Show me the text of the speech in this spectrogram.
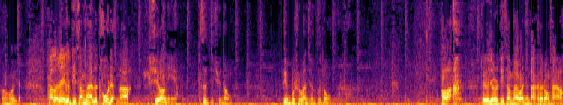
宽厚一点。它的这个第三排的头枕呢，是需要你自己去弄的，并不是完全自动的。好了，这个就是第三排完全打开的状态啊。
